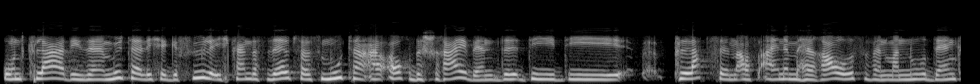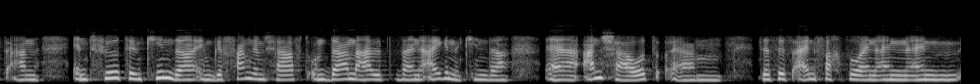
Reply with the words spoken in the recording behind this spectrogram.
Und klar, diese mütterliche Gefühle, ich kann das selbst als Mutter auch beschreiben, die, die platzen aus einem heraus, wenn man nur denkt an entführte Kinder in Gefangenschaft und dann halt seine eigenen Kinder äh, anschaut. Ähm, das ist einfach so ein, ein, ein,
